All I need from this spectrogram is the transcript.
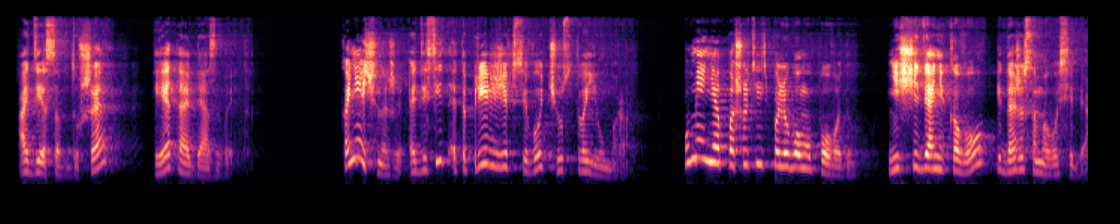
Одесса в душе, и это обязывает. Конечно же, одессит – это прежде всего чувство юмора. Умение пошутить по любому поводу, не щадя никого и даже самого себя.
